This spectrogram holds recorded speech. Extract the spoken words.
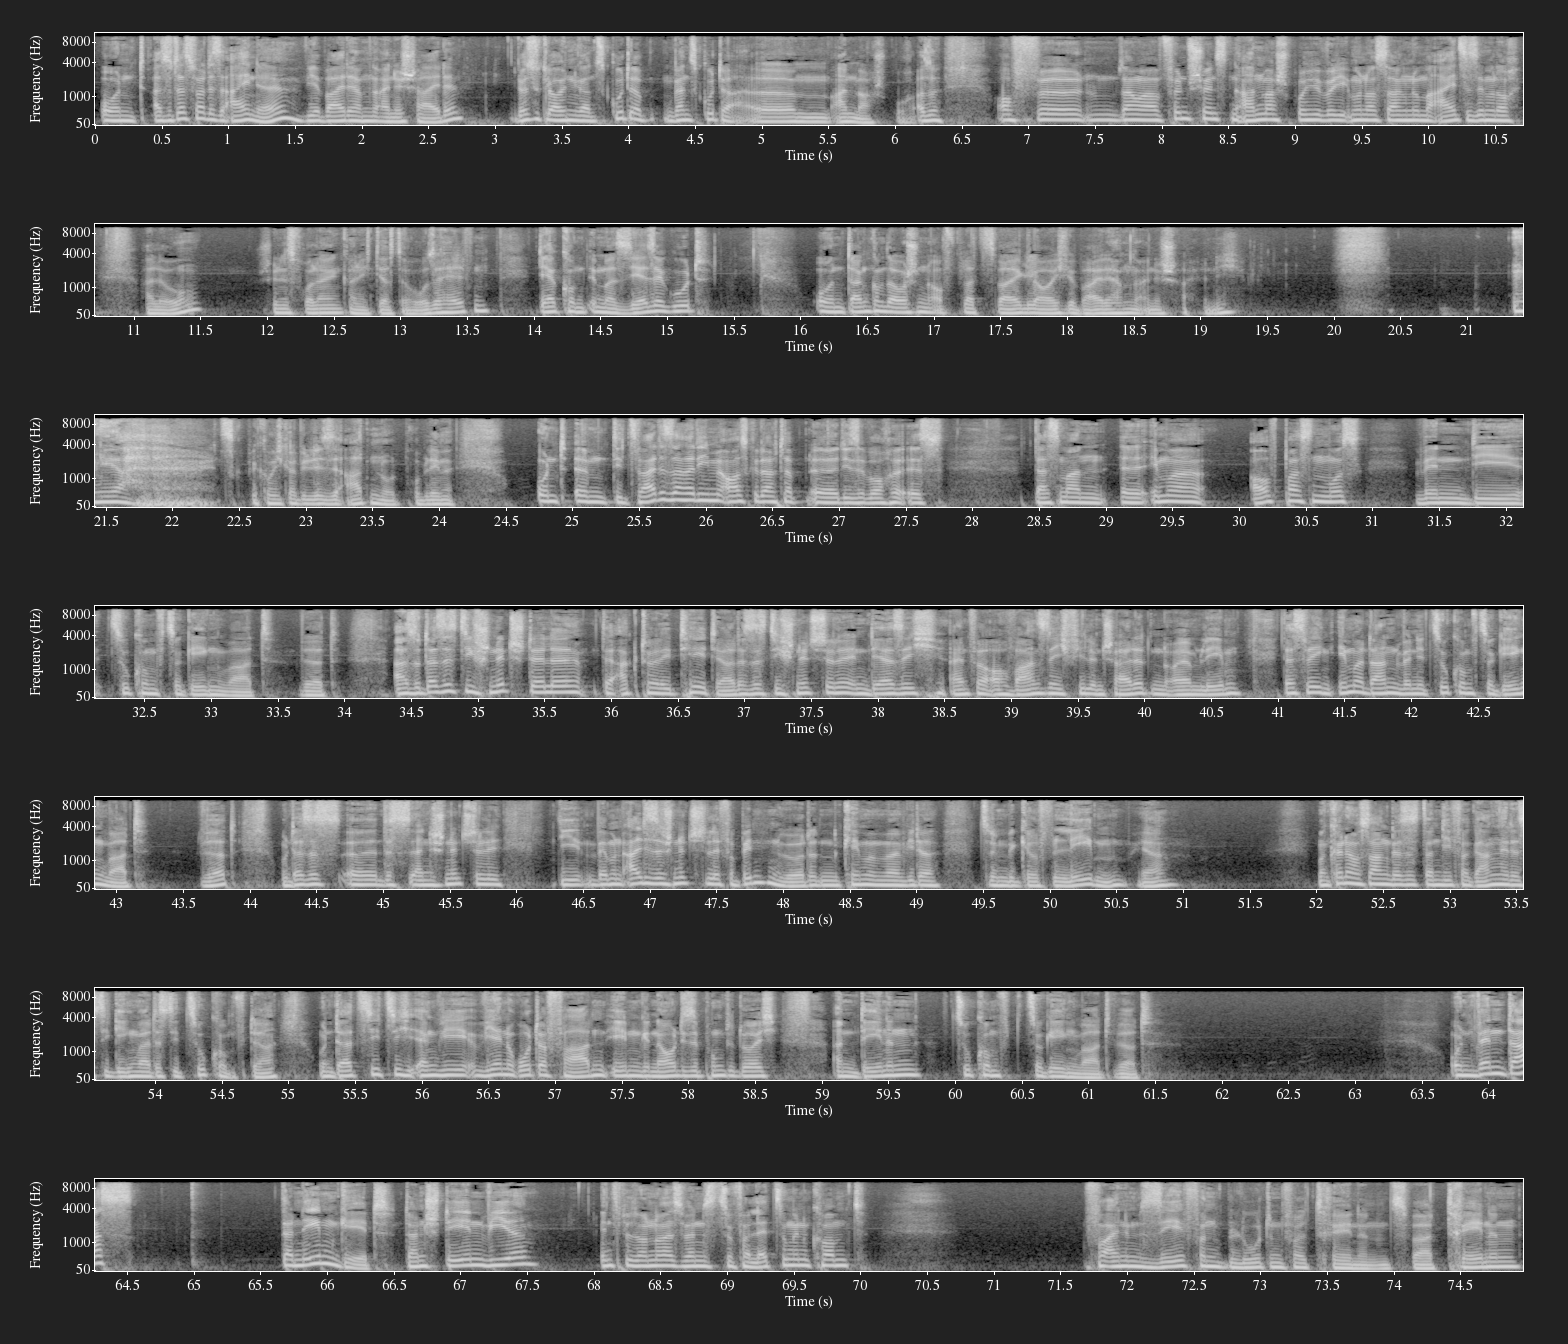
Und also das war das eine. Wir beide haben nur eine Scheide. Das ist, glaube ich, ein ganz guter, ganz guter ähm, Anmachspruch. Also auf, äh, sagen wir mal, fünf schönsten Anmachsprüche würde ich immer noch sagen, Nummer eins ist immer noch, hallo, schönes Fräulein, kann ich dir aus der Hose helfen? Der kommt immer sehr, sehr gut. Und dann kommt aber schon auf Platz zwei, glaube ich, wir beide haben nur eine Scheide, nicht? Ja, jetzt bekomme ich gerade wieder diese Atemnotprobleme. Und ähm, die zweite Sache, die ich mir ausgedacht habe äh, diese Woche, ist, dass man äh, immer aufpassen muss, wenn die Zukunft zur Gegenwart wird. Also das ist die Schnittstelle der Aktualität, ja. Das ist die Schnittstelle, in der sich einfach auch wahnsinnig viel entscheidet in eurem Leben. Deswegen immer dann, wenn die Zukunft zur Gegenwart wird. Und das ist, äh, das ist eine Schnittstelle, die, wenn man all diese Schnittstelle verbinden würde, dann käme man mal wieder zu dem Begriff Leben, ja. Man könnte auch sagen, das ist dann die Vergangenheit, das ist die Gegenwart, das ist die Zukunft, ja. Und da zieht sich irgendwie wie ein roter Faden eben genau diese Punkte durch, an denen Zukunft zur Gegenwart wird. Und wenn das daneben geht, dann stehen wir, insbesondere wenn es zu Verletzungen kommt, vor einem See von Blut und voll Tränen. Und zwar Tränen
